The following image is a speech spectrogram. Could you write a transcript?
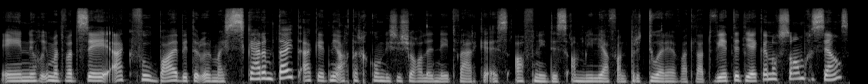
En nog iemand wat sê ek voel baie beter oor my skermtyd ek het nie agtergekom die sosiale netwerke is af nie. Dis Amelia van Pretoria wat laat weet dit jy kan nog saamgesels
